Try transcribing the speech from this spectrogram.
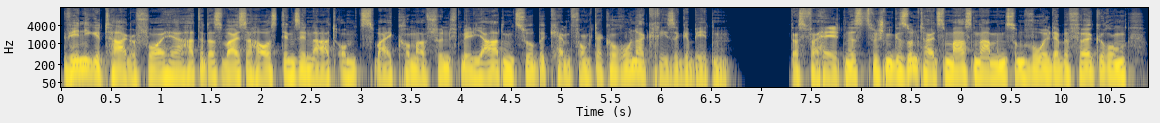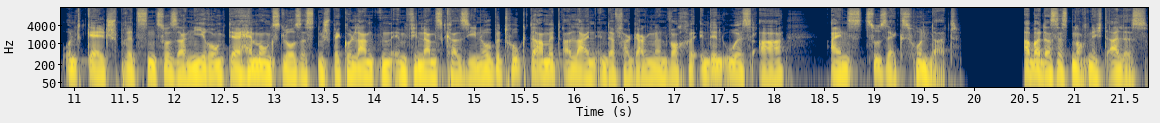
Wenige Tage vorher hatte das Weiße Haus den Senat um 2,5 Milliarden zur Bekämpfung der Corona-Krise gebeten. Das Verhältnis zwischen Gesundheitsmaßnahmen zum Wohl der Bevölkerung und Geldspritzen zur Sanierung der hemmungslosesten Spekulanten im Finanzcasino betrug damit allein in der vergangenen Woche in den USA 1 zu 600. Aber das ist noch nicht alles.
